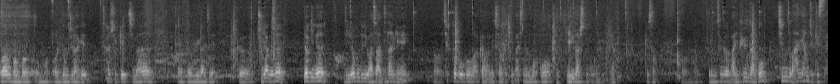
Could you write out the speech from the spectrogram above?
어왕벙벙 어리둥절하게 할 수 있겠지만 아무튼 우리가 이제 그 중요한 거는 여기는 이제 여러분들이 와서 안전하게 어, 책도 보고 아까 말한 것처럼 이렇게 맛있는 거 먹고 얘기도 할 수 있는 공간이에요. 그래서 어, 여러분 생각을 많이 표현하고 질문도 많이 하면 좋겠어요.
